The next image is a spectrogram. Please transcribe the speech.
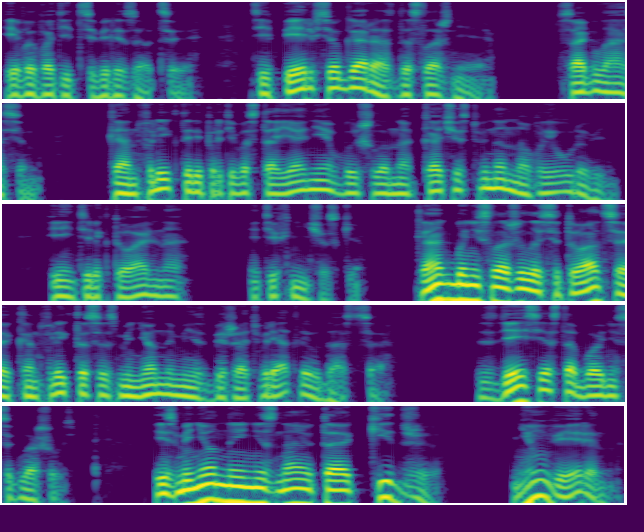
и выводить цивилизации. Теперь все гораздо сложнее. Согласен. Конфликт или противостояние вышло на качественно новый уровень. И интеллектуально, и технически. Как бы ни сложилась ситуация, конфликта с измененными избежать вряд ли удастся. Здесь я с тобой не соглашусь. Измененные не знают о Киджи? Не уверен.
